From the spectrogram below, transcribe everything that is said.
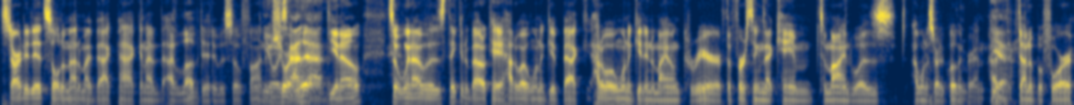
started it sold them out of my backpack and i, I loved it. It was so fun. You it was always had short-lived you know? So when i was thinking about okay how do i want to give back how do i want to get into my own career the first thing that came to mind was i want to start a clothing brand. Yeah. i've done it before.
